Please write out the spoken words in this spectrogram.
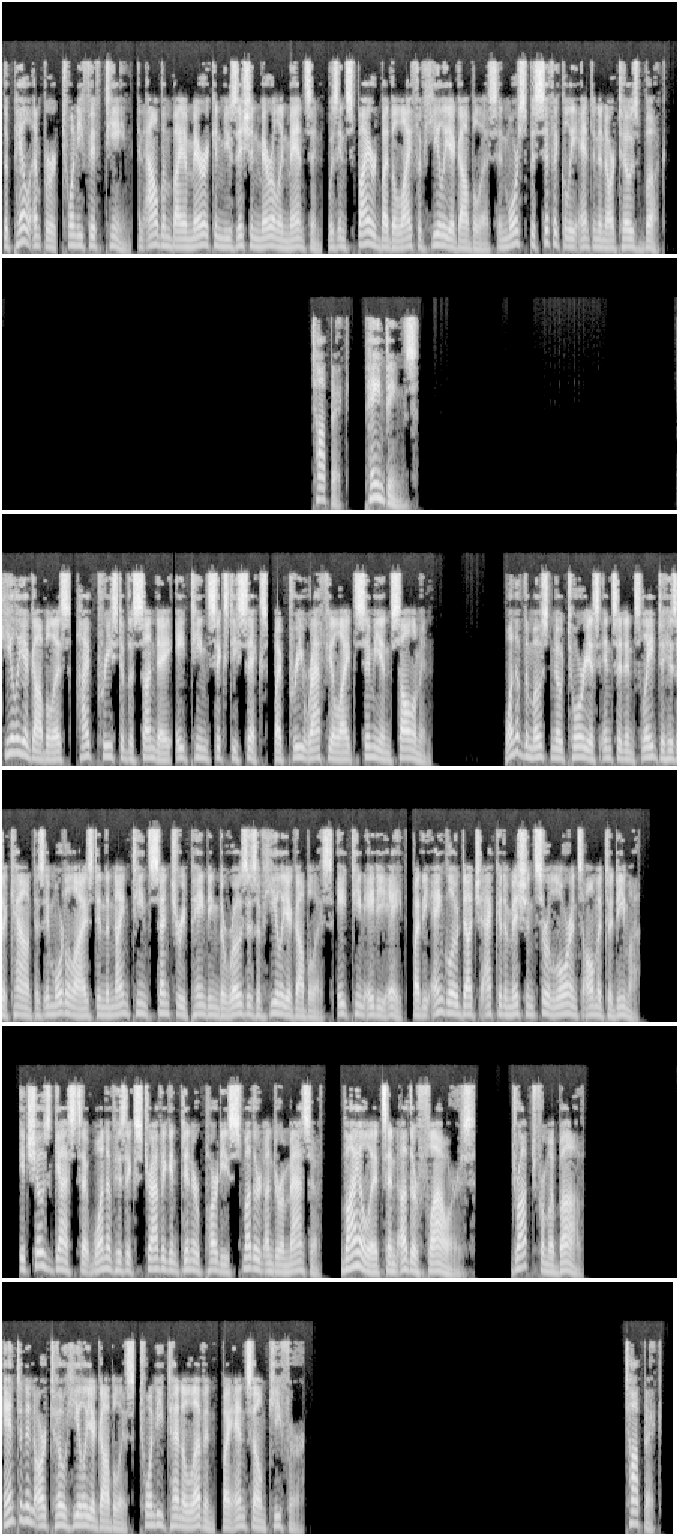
The Pale Emperor 2015, an album by American musician Marilyn Manson, was inspired by the life of Heliogabalus and more specifically Antonin Artaud's book. Paintings Heliogabalus, High Priest of the Sunday 1866, by pre-Raphaelite Simeon Solomon One of the most notorious incidents laid to his account is immortalized in the 19th-century painting The Roses of Heliogabalus 1888, by the Anglo-Dutch academician Sir Lawrence Alma Tadema. It shows guests at one of his extravagant dinner parties smothered under a mass of «violets and other flowers» dropped from above. Antonin Artaud Heliogabalus 2010-11 by Anselm Kiefer.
